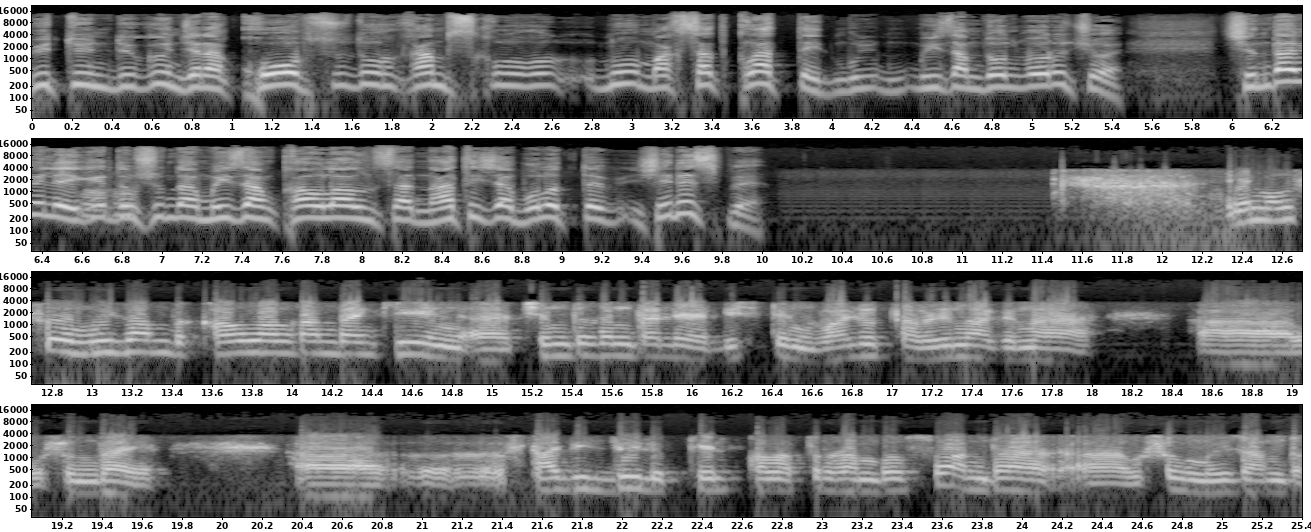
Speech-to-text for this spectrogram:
бүтүндүгүн жана коопсуздугун камсыз кылууну максат кылат дейт мыйзам долбооручу. Чындап эле эгерде ушундай мыйзам кабыл алынса натыйжа болот деп ишенесизби эми ушул мыйзамды кабыл алгандан кийин э, чындыгында эле биздин валюта рыногуна ушундай стабилдүүлүк келип кала турган болсо анда ушул мыйзамды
